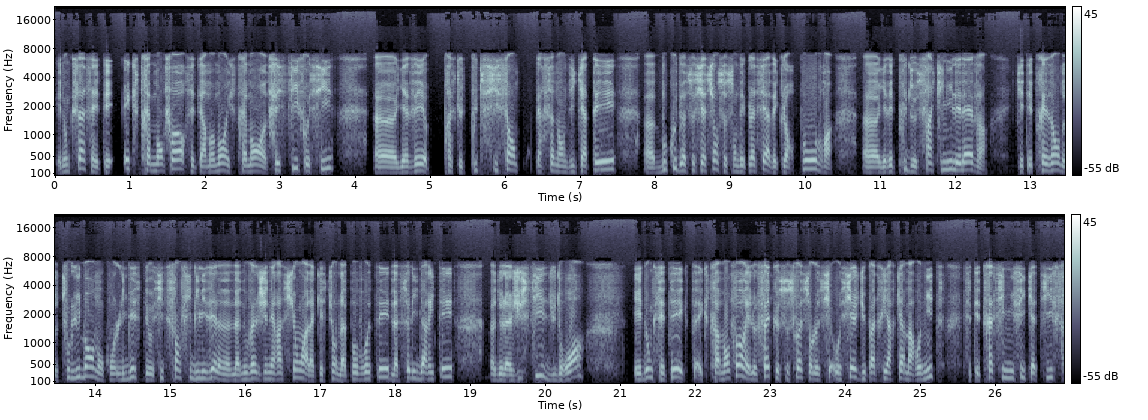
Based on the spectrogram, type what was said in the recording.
Et donc ça, ça a été extrêmement fort, c'était un moment extrêmement festif aussi. il y avait presque plus de 600 personnes handicapées. Euh, beaucoup d'associations se sont déplacées avec leurs pauvres. Euh, il y avait plus de 5000 élèves qui étaient présents de tout le Liban. Donc l'idée c'était aussi de sensibiliser la, nouvelle génération à la question de la pauvreté, de la solidarité, euh, de la justice, du droit. Et donc c'était extrêmement fort. Et le fait que ce soit au siège du patriarcat maronite, c'était très significatif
